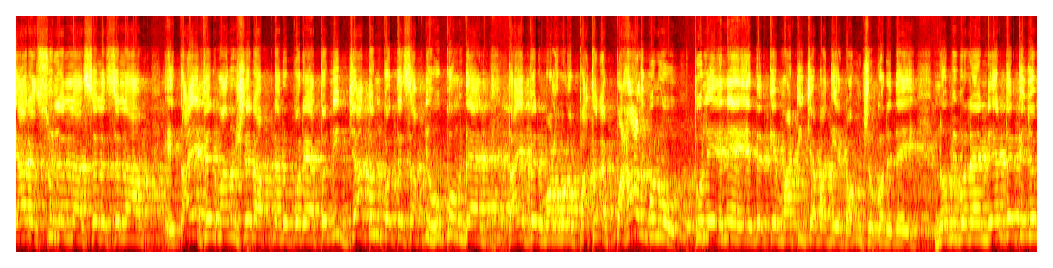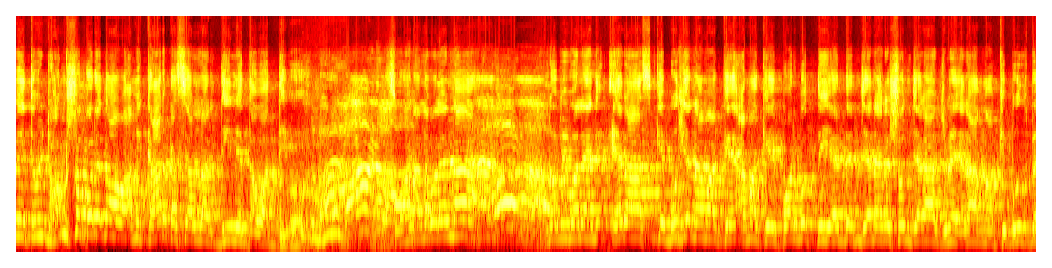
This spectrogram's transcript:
ইয়া রাসূলুল্লাহ সাল্লাল্লাহু আলাইহি সাল্লাম এই তায়েফের মানুষের আপনার উপরে এত নির্যাতন করতেছে আপনি হুকুম দেন তায়েফের বড় বড় পাথর পাহাড়গুলো তুলে এনে এদেরকে মাটি চাপা দিয়ে ধ্বংস করে দেয়। নবী বলেন এদেরকে যদি তুমি ধ্বংস করে দাও আমি কার কাছে আল্লাহর দিনের দাওয়াত দিব? সুবহানাল্লাহ। বলেন না। নবী বলেন এরা আজকে বুঝেন আমাকে আমাকে পরবর্তী এদের জেনারেশন যারা আসবে এরা আমাকে বুঝবে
